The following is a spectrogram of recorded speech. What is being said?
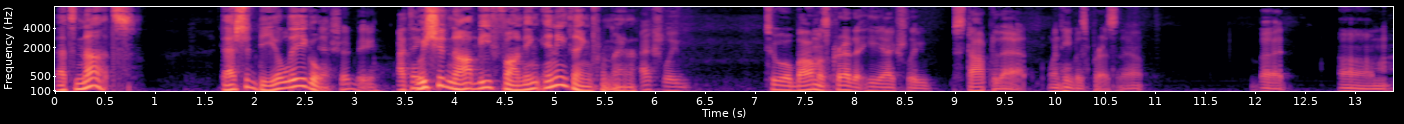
That's nuts. That should be illegal. It should be. I think we should not be funding anything from there. actually, to Obama's credit, he actually stopped that when he was president. But um,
